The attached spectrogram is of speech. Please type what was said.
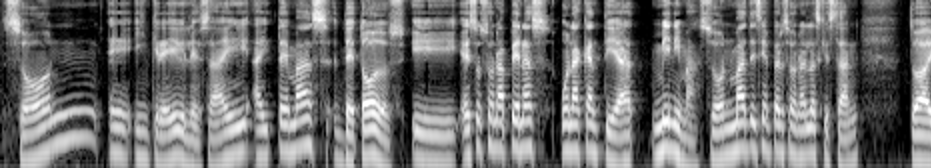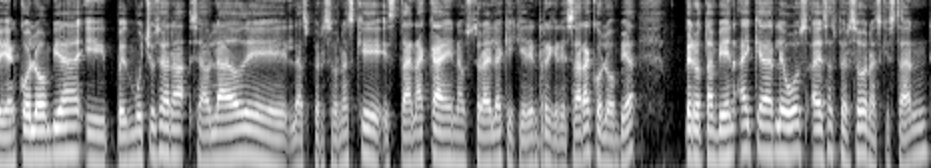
Son eh, increíbles, hay, hay temas de todos y estos son apenas una cantidad mínima, son más de 100 personas las que están todavía en Colombia y pues mucho se ha, se ha hablado de las personas que están acá en Australia que quieren regresar a Colombia, pero también hay que darle voz a esas personas que están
